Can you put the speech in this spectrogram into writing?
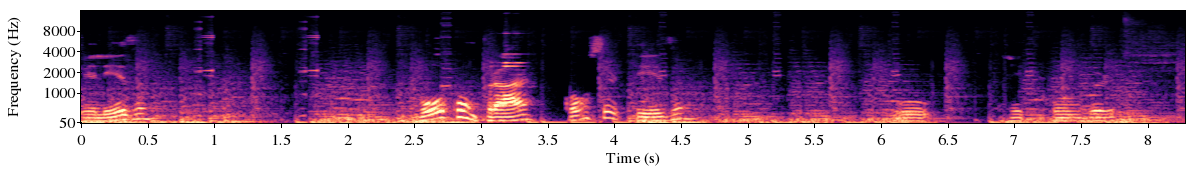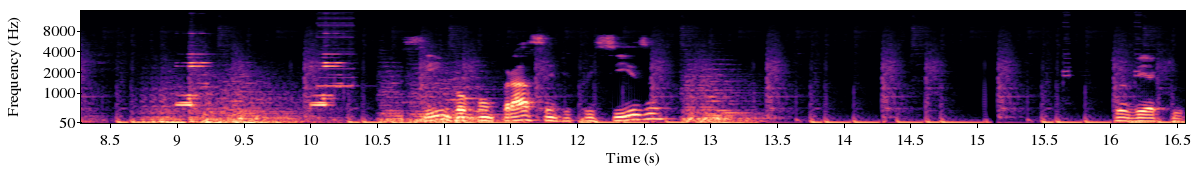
Beleza. Vou comprar, com certeza, o Recover. Sim, vou comprar, sempre precisa. Deixa eu ver aqui.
